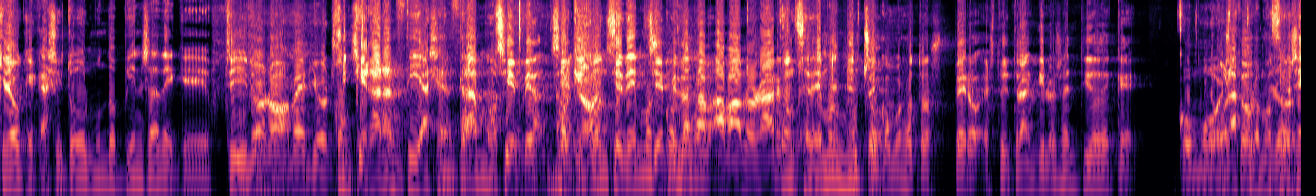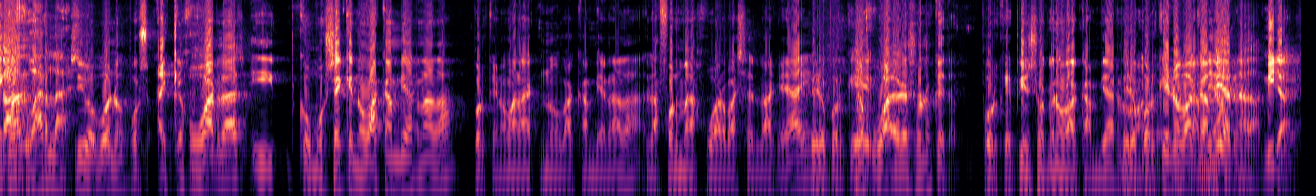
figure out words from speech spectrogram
creo que casi todo el mundo piensa de que. Sí, no, no, a ver, yo. ¿Con sí, qué garantías entramos? Si, empie- Porque no, concedemos. si empiezas a, valorar, concedemos estoy mucho. con vosotros, pero estoy tranquilo en el sentido de que como Luego las esto promociones hay que jugarlas. Digo, bueno, pues hay que jugarlas y como sé que no va a cambiar nada, porque no va a, no va a cambiar nada, la forma de jugar va a ser la que hay. Pero ¿por qué? Los jugadores son los que porque pienso que no va a cambiar. Pero ¿por qué no va a cambiar nada? Mira,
